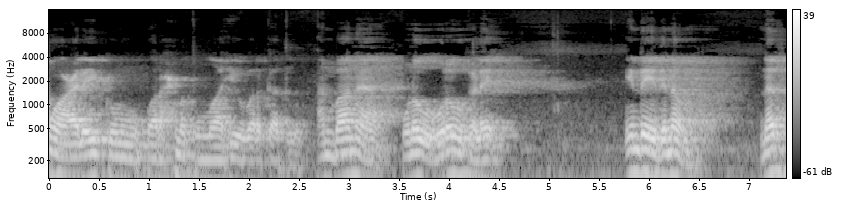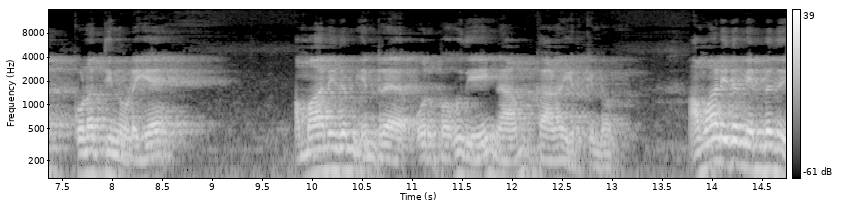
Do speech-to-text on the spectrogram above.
அஸ்ஸலாமு அலைக்கும் வரஹ்மத்துல்லாஹி வரகாத்து அன்பான உணவு உறவுகளே இன்றைய தினம் நற்குணத்தினுடைய அமானிதம் என்ற ஒரு பகுதியை நாம் காண இருக்கின்றோம். அமானிதம் என்பது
